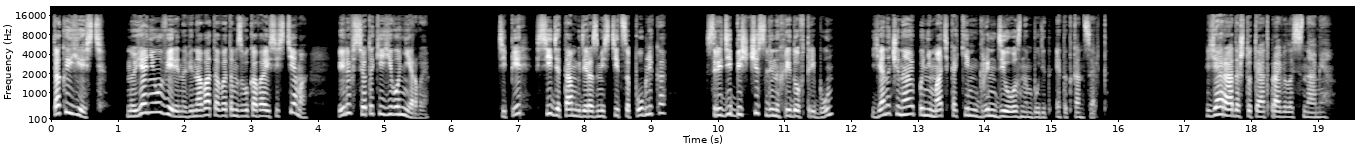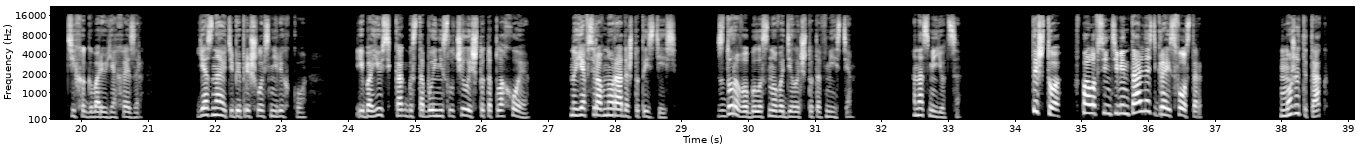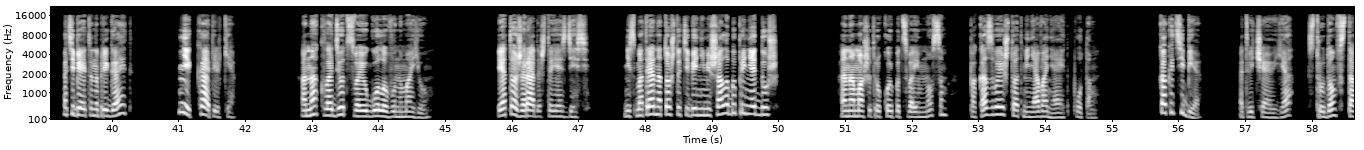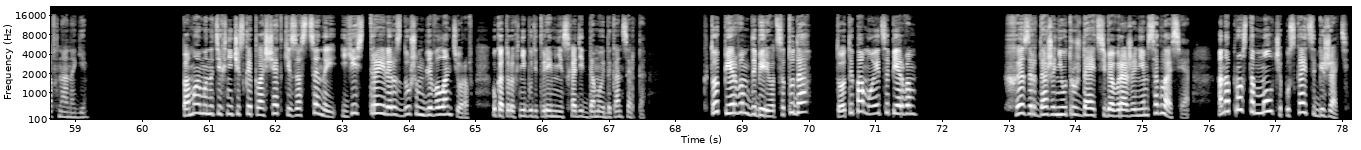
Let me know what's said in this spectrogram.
Так и есть, но я не уверена, виновата в этом звуковая система или все таки его нервы. Теперь, сидя там, где разместится публика, среди бесчисленных рядов трибун, я начинаю понимать, каким грандиозным будет этот концерт. «Я рада, что ты отправилась с нами», — тихо говорю я Хезер. «Я знаю, тебе пришлось нелегко, и боюсь, как бы с тобой ни случилось что-то плохое, но я все равно рада, что ты здесь. Здорово было снова делать что-то вместе». Она смеется. «Ты что, впала в сентиментальность, Грейс Фостер?» «Может и так. А тебя это напрягает?» «Ни капельки», она кладет свою голову на мою. «Я тоже рада, что я здесь. Несмотря на то, что тебе не мешало бы принять душ». Она машет рукой под своим носом, показывая, что от меня воняет потом. «Как и тебе», — отвечаю я, с трудом встав на ноги. По-моему, на технической площадке за сценой есть трейлер с душем для волонтеров, у которых не будет времени сходить домой до концерта. Кто первым доберется туда, тот и помоется первым. Хезер даже не утруждает себя выражением согласия. Она просто молча пускается бежать.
